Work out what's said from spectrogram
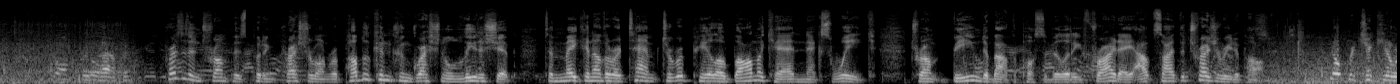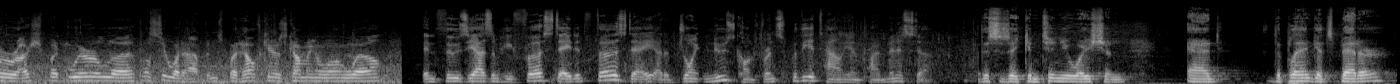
It'll happen. President Trump is putting pressure on Republican congressional leadership to make another attempt to repeal Obamacare next week. Trump beamed about the possibility Friday outside the Treasury Department. No particular rush, but we'll, uh, we'll see what happens. But health care is coming along well. Enthusiasm he first stated Thursday at a joint news conference with the Italian Prime Minister. This is a continuation, and the plan gets better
